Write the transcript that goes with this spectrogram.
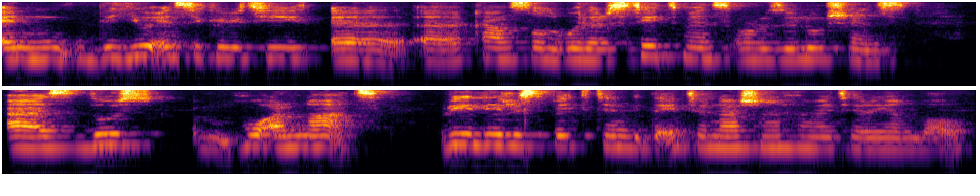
in the UN Security uh, uh, Council, whether statements or resolutions, as those who are not really respecting the international humanitarian law.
